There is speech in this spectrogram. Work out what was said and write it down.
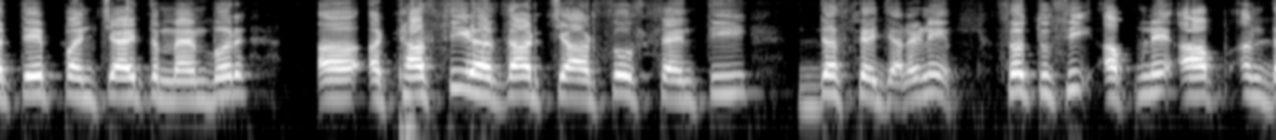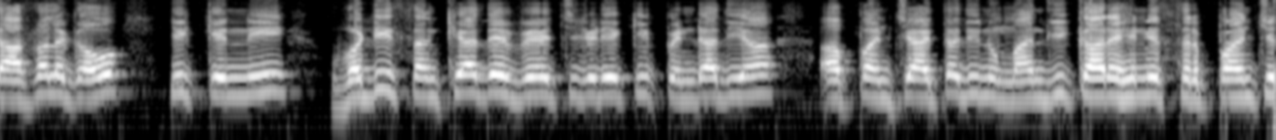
ਅਤੇ ਪੰਚਾਇਤ ਮੈਂਬਰ 88437 ਦੱਸੇ ਜਾ ਰਹੇ ਨੇ। ਸੋ ਤੁਸੀਂ ਆਪਣੇ ਆਪ ਅੰਦਾਜ਼ਾ ਲਗਾਓ ਕਿ ਕਿੰਨੀ ਵੱਡੀ ਸੰਖਿਆ ਦੇ ਵਿੱਚ ਜਿਹੜੇ ਕਿ ਪਿੰਡਾਂ ਦੀਆਂ ਪੰਚਾਇਤਾਂ ਦੀ ਨੁਮਾਇੰਦਗੀ ਕਰ ਰਹੇ ਨੇ। ਸਰਪੰਚ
